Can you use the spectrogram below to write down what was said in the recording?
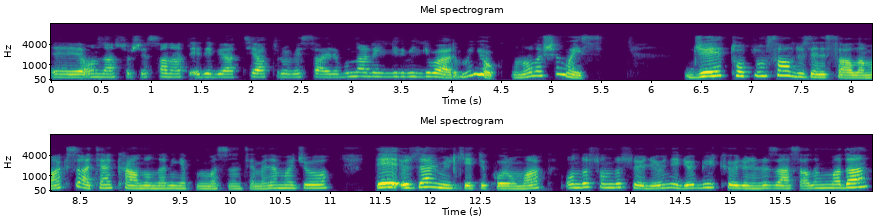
e, ondan sonra işte sanat, edebiyat, tiyatro vesaire. Bunlarla ilgili bilgi var mı? Yok. Buna ulaşamayız. C. Toplumsal düzeni sağlamak. Zaten kanunların yapılmasının temel amacı o. D. Özel mülkiyeti korumak. Onda sonunda söylüyor. Ne diyor? Bir köylünün rızası alınmadan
